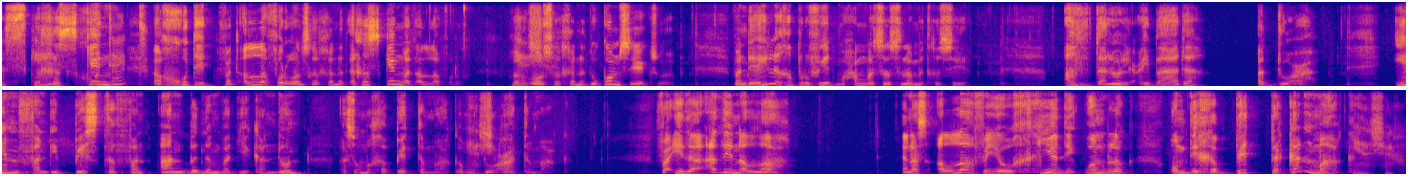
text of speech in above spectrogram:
Geskenk, geskenk, goedheid. 'n goedheid wat Allah vir ons gegee het, 'n geskenk wat Allah vir ons Ja, vir ons gegee het. Hoekom sê ek so? Want die heilige profeet Mohammed sallam het gesê: "Afdalul ibada ad-du'a." Een van die beste van aanbidding wat jy kan doen is om 'n gebed te maak, om 'n Ja, du'a te maak. Fa idha adhina Allah en as Allah vir jou gee die oomblik om die gebed te kan maak. Ja, Sheikh.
